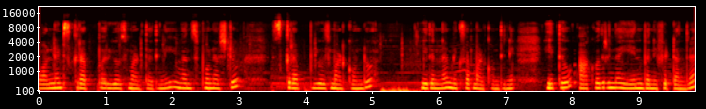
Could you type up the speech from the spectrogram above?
ವಾಲ್ನಟ್ ಸ್ಕ್ರಬ್ಬರ್ ಯೂಸ್ ಮಾಡ್ತಾ ಇದ್ದೀನಿ. ಒಂದು ಸ್ಪೂನಷ್ಟು ಸ್ಕ್ರಬ್ ಯೂಸ್ ಮಾಡಿಕೊಂಡು ಇದನ್ನು ಮಿಕ್ಸಪ್ ಮಾಡ್ಕೊತೀನಿ. ಇದು ಹಾಕೋದ್ರಿಂದ ಏನು ಬೆನಿಫಿಟ್ ಅಂದರೆ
